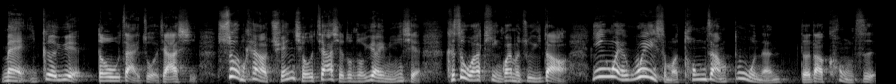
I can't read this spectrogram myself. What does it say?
每一个月都在做加息，所以我们看到全球加息的动作越来越明显。可是我要提醒观众注意到，因为为什么通胀不能得到控制？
